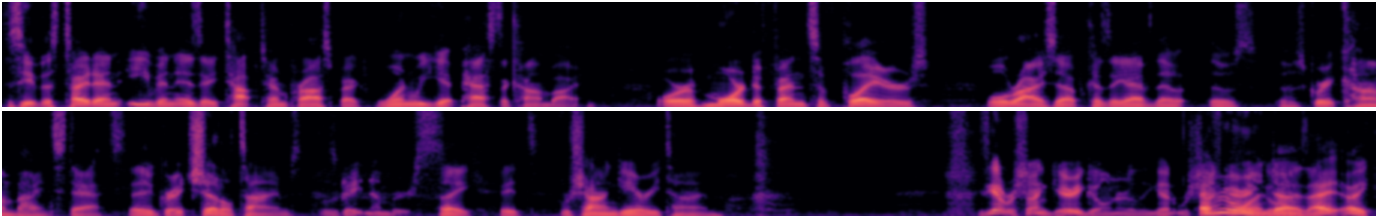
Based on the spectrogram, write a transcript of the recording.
to see if this tight end even is a top 10 prospect when we get past the combine, or if more defensive players will rise up because they have the, those those great combine stats. They have great shuttle times. Those great numbers. Like it's Rashan Gary time. He's got Rashan Gary going early. He got Rashan Gary Everyone does. I like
